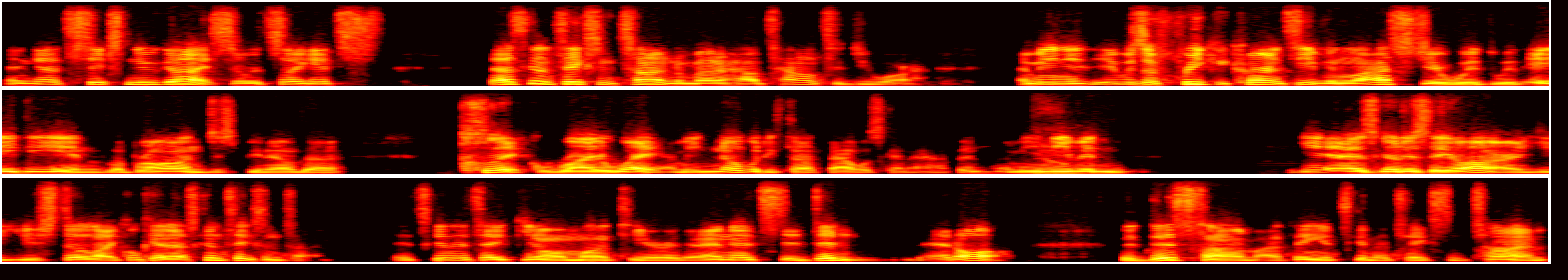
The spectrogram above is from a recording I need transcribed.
and got six new guys. So it's like it's that's going to take some time, no matter how talented you are. I mean, it, it, was a freak occurrence even last year with with AD and LeBron just being able to click right away. I mean, nobody thought that was going to happen. I mean, no. even yeah, as good as they are, you, are still like, okay, that's going to take some time. It's going to take you know a month here or there, and it's it didn't at all. But this time, I think it's going to take some time,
